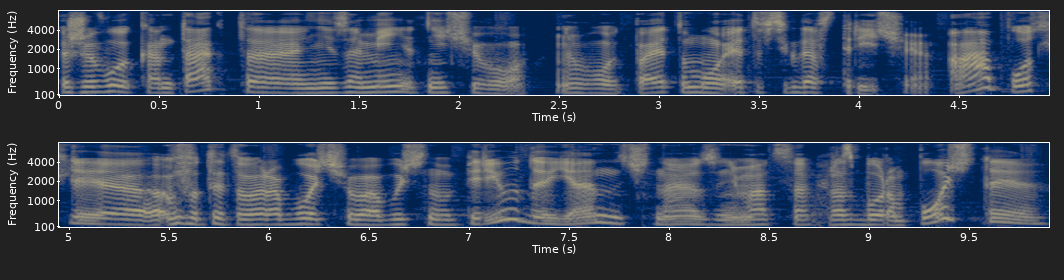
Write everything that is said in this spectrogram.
живой контакт э, не заменит ничего. Вот, поэтому это всегда встречи. А после вот этого рабочего обычного периода я начинаю заниматься разбором почты,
